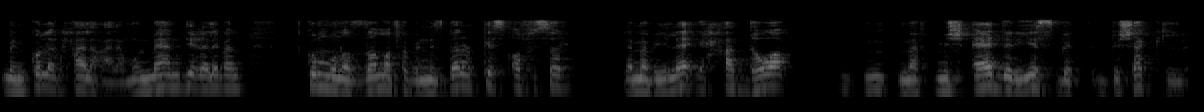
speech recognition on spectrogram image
من كل أنحاء العالم. والمهن دي غالبا تكون منظمة فبالنسبة له الكيس أوفيسر لما بيلاقي حد هو مش قادر يثبت بشكل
